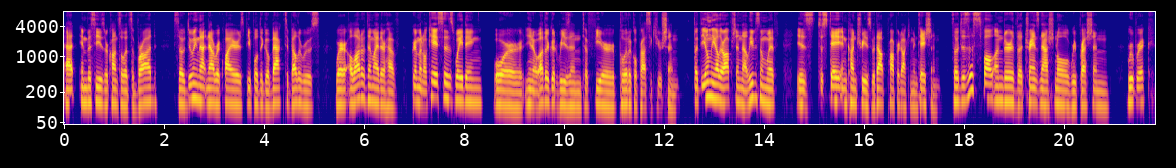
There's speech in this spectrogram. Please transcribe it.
at embassies or consulates abroad. So, doing that now requires people to go back to Belarus, where a lot of them either have criminal cases waiting or, you know, other good reason to fear political prosecution. But the only other option that leaves them with is to stay in countries without proper documentation. So does this fall under the transnational repression rubric?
